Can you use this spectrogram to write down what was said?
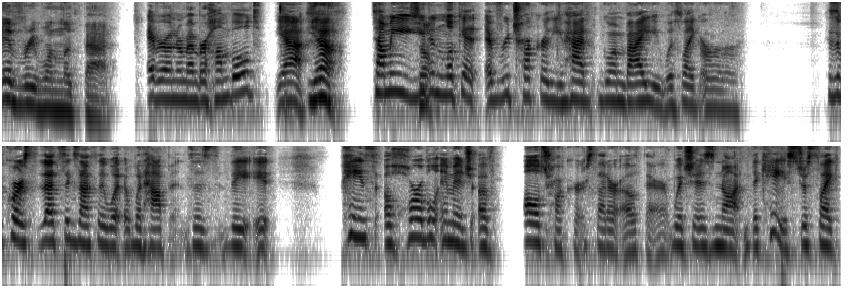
everyone look bad. Everyone remember humbled yeah. Yeah. Tell me you So- didn't look at every trucker that you had going by you with like, because of course that's exactly what what happens is they it paints a horrible image of all truckers that are out there, which is not the case. Just like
